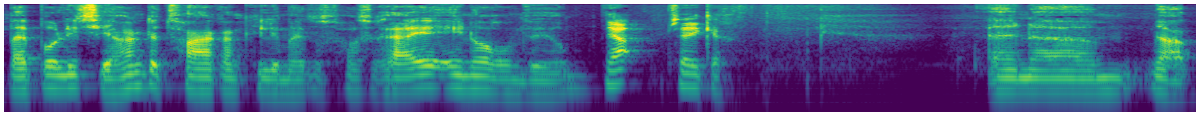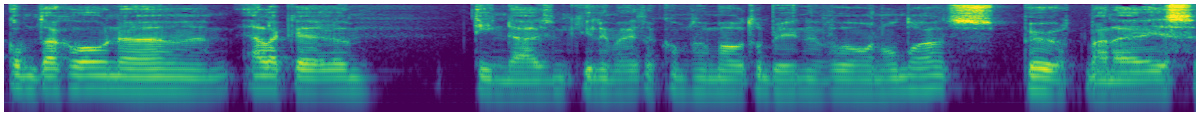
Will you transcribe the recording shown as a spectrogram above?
bij politie hangt het vaak aan kilometers vast. Rijden enorm veel. Ja, zeker. En ehm, ja, komt daar gewoon eh, elke 10.000 kilometer komt een motor binnen voor een onderhoudsbeurt. Maar dat is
